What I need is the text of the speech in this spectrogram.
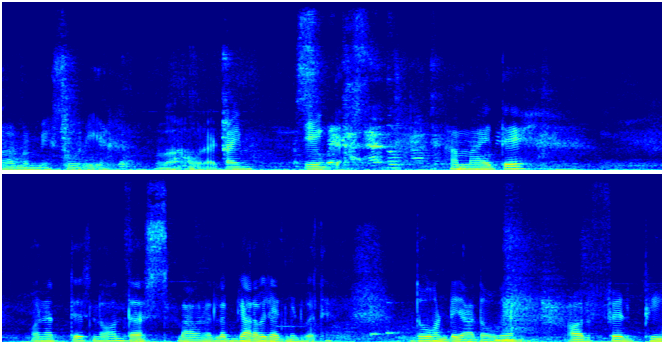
और मम्मी सो रही है। वाह, हो रहा है टाइम एक, हम आए थे उनतीस, नौ, दस, बावन मतलब ग्यारह बजे एडमिट हुए थे। दो घंटे ज़्यादा हो गए और फिर भी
